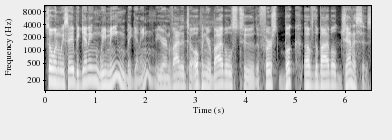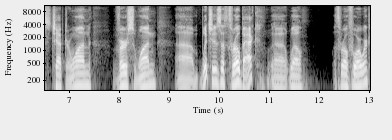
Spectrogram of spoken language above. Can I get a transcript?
So, when we say beginning, we mean beginning. You're invited to open your Bibles to the first book of the Bible, Genesis, chapter 1, verse 1, uh, which is a throwback, uh, well, a throw forward,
